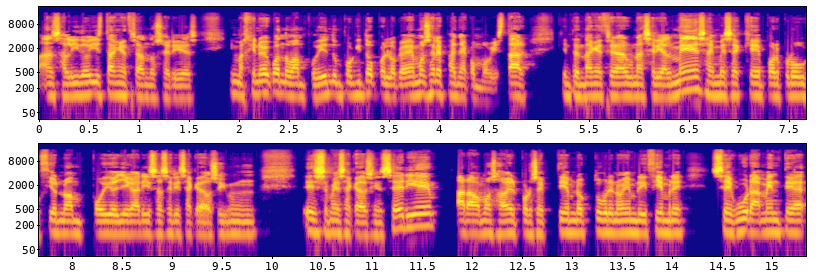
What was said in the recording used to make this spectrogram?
han salido y están estrenando series. Imagino que cuando van pudiendo un poquito, pues lo que vemos en España con Movistar, que intentan estrenar una serie al mes. Hay meses que por producción no han podido llegar y esa serie se ha quedado sin, ese mes se ha quedado sin serie. Ahora vamos a ver por septiembre, octubre, noviembre, diciembre, seguramente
